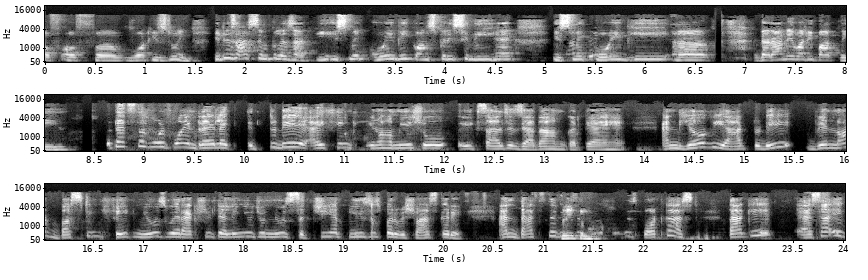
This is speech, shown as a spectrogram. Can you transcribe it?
of of what he is doing it is as simple as that इसमें कोई भी कॉन्स्पिरेसी नहीं है इसमें कोई भी डराने वाली बात नहीं है But that's the whole point, right? Like today, I think you know हम ये show एक साल से ज़्यादा हम करते आए हैं, and here we are today. We're not busting fake news. We're actually telling you जो news सच्ची है, please उस पर विश्वास करें. And that's the reason for this podcast. ताकि ऐसा एक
